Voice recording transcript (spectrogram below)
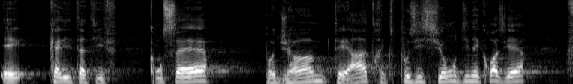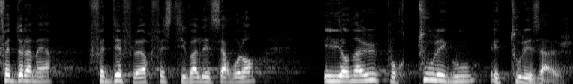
et qualitatif. Concerts, podium, théâtre, expositions, dîner croisière, fête de la mer, fête des fleurs, festival des cerfs-volants. Il y en a eu pour tous les goûts et tous les âges.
